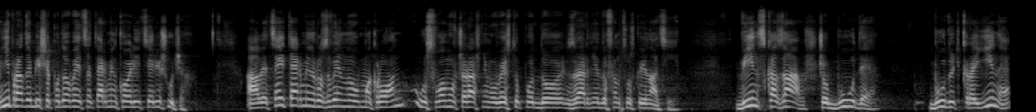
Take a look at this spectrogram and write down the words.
Мені, правда, більше подобається термін коаліція рішучих. Але цей термін розвинув Макрон у своєму вчорашньому виступу до звернення до французької нації. Він сказав, що буде, будуть країни,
